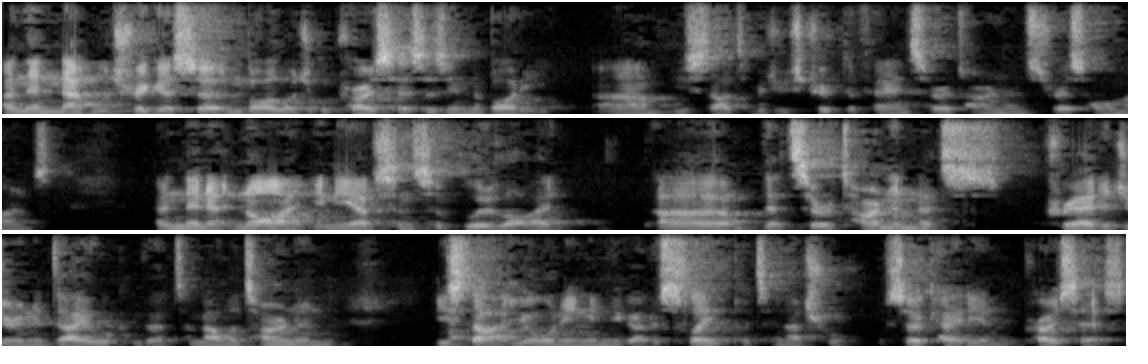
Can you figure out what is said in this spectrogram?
and then that will trigger certain biological processes in the body. Um, you start to produce tryptophan, serotonin, stress hormones, and then at night, in the absence of blue light, uh, that serotonin that's created during the day will convert to melatonin. You start yawning and you go to sleep. It's a natural circadian process.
